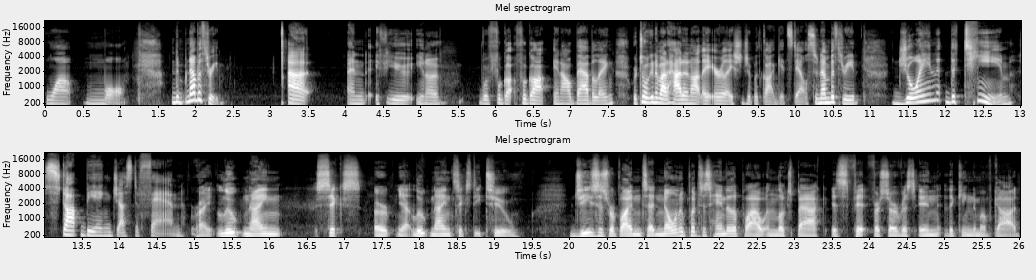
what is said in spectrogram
want more. Number three uh and if you you know we forgot forgot in our babbling we're talking about how to not let your relationship with god get stale. So number three join the team stop being just a fan. Right. Luke 9 6 or yeah, Luke 9:62. Jesus replied and said, "No one who puts his hand to the plow and looks back is fit for service in the kingdom of God."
